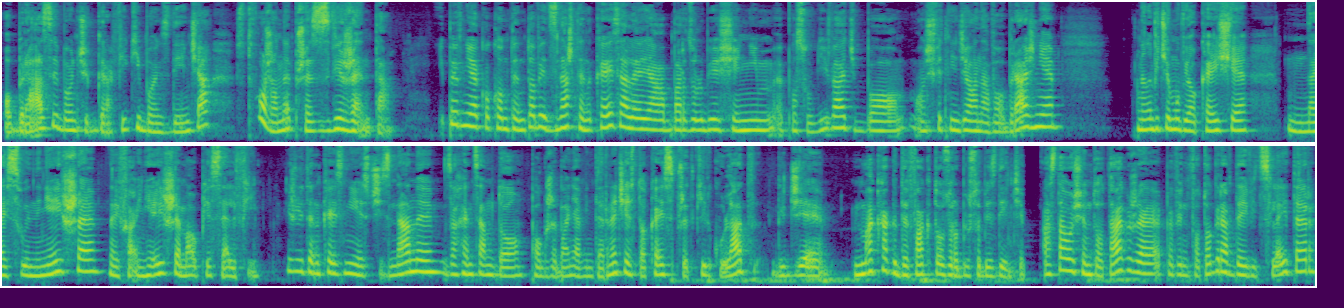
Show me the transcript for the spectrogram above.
obrazy bądź grafiki bądź zdjęcia stworzone przez zwierzęta. I pewnie jako kontentowiec znasz ten case, ale ja bardzo lubię się nim posługiwać, bo on świetnie działa na wyobraźnię. Mianowicie mówię o case'ie najsłynniejsze, najfajniejsze małpie selfie. Jeżeli ten case nie jest Ci znany, zachęcam do pogrzebania w internecie. Jest to case sprzed kilku lat, gdzie makak de facto zrobił sobie zdjęcie. A stało się to tak, że pewien fotograf, David Slater,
